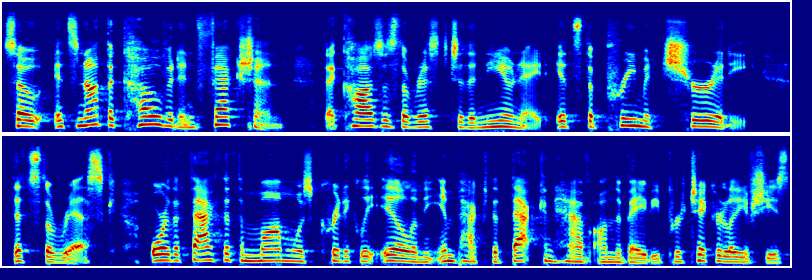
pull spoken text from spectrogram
So it's not the COVID infection that causes the risk to the neonate, it's the prematurity that's the risk, or the fact that the mom was critically ill and the impact that that can have on the baby, particularly if she's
